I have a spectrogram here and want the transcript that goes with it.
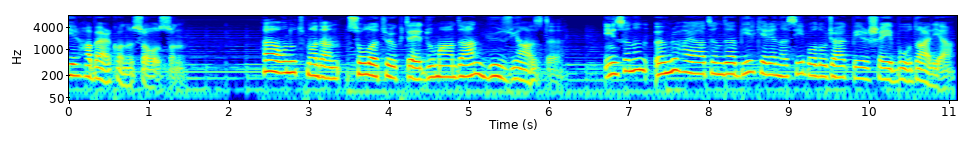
Bir haber konusu olsun. Ha unutmadan Sola Türk'te dumandan yüz yazdı. İnsanın ömrü hayatında bir kere nasip olacak bir şey bu Dalya.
